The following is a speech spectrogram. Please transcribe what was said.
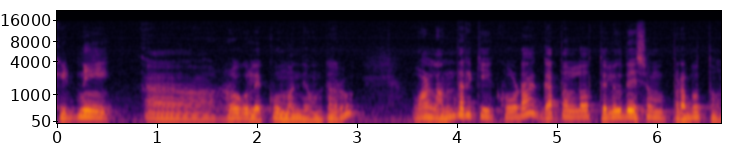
కిడ్నీ రోగులు ఎక్కువ మంది ఉంటారు. వాళ్ళందరికీ కూడా గతంలో తెలుగుదేశం ప్రభుత్వం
